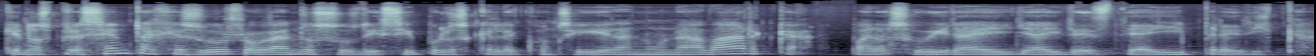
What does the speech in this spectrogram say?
que nos presenta a Jesús rogando a sus discípulos que le consiguieran una barca para subir a ella y desde ahí predicar.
